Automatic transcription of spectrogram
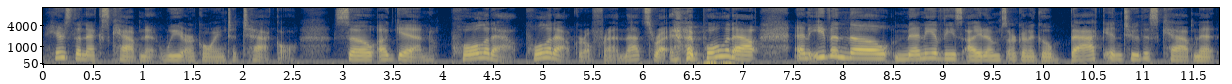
Here's the next cabinet we are going to tackle. So, again, pull it out. Pull it out, girlfriend. That's right. I pull it out, and even though many of these items are going to go back into this cabinet,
